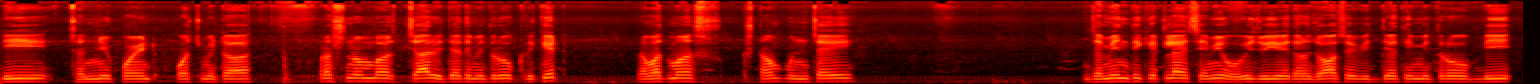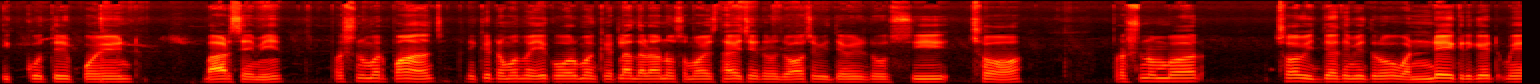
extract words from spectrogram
ડી, છન્નું પોઈન્ટ પાંચ મીટર. પ્રશ્ન નંબર ચાર, વિદ્યાર્થી મિત્રો, ક્રિકેટ રમતમાં સ્ટમ્પ ઊંચાઈ જમીનથી કેટલા સેમી હોવી જોઈએ? તેનો જવાબ છે વિદ્યાર્થી મિત્રો બી, એકોતેર પોઈન્ટ બાર સેમી. પ્રશ્ન નંબર પાંચ, ક્રિકેટ રમતમાં એક ઓવરમાં કેટલા દડાનો સમાવેશ થાય છે? તેનો જવાબ છે વિદ્યાર્થી મિત્રો સી, છ. પ્રશ્ન નંબર છ, વિદ્યાર્થી મિત્રો, વન ડે ક્રિકેટ મે,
